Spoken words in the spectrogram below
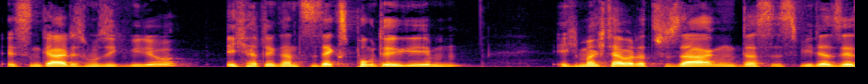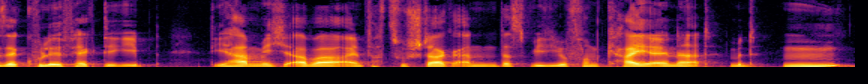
Ist ein geiles Musikvideo. Ich habe den ganzen sechs Punkte gegeben. Ich möchte aber dazu sagen, dass es wieder sehr, sehr coole Effekte gibt. Die haben mich aber einfach zu stark an das Video von Kai erinnert, mit hm,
